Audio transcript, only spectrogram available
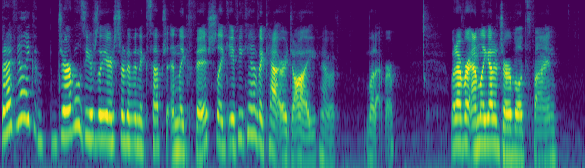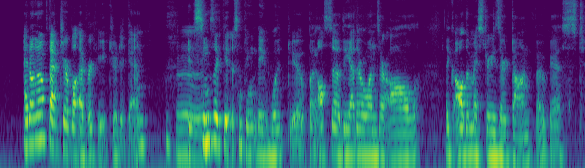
But I feel like gerbils usually are sort of an exception. And like fish, like if you can have a cat or a dog, you can have a whatever. Whatever. Emily got a gerbil. It's fine. I don't know if that gerbil ever featured again. It hmm. seems like it was something they would do, but also the other ones are all like all the mysteries are Dawn focused.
